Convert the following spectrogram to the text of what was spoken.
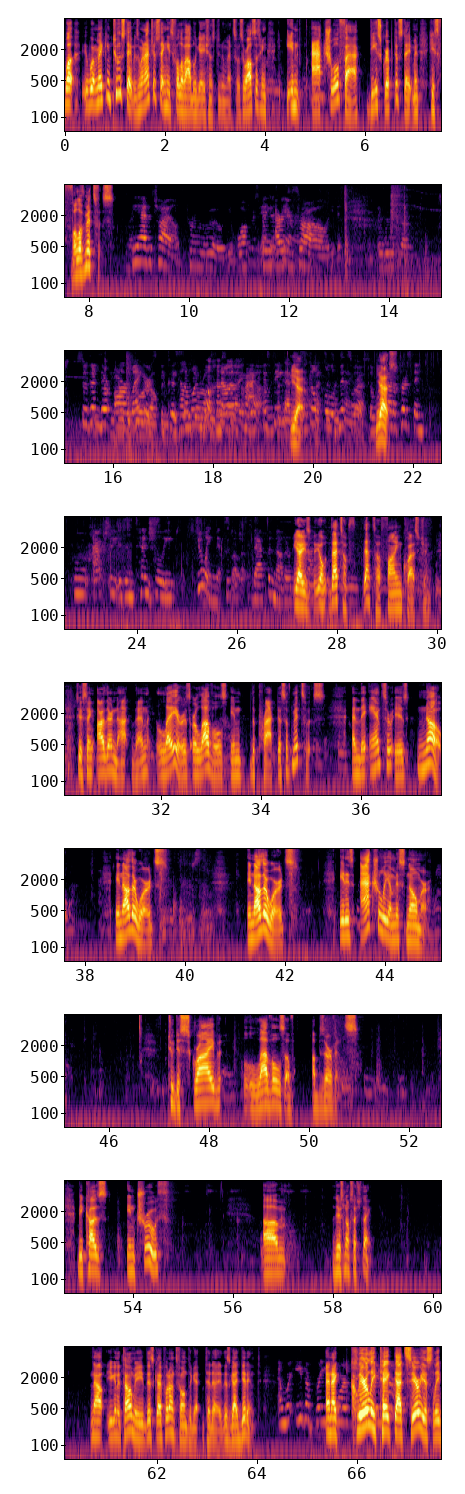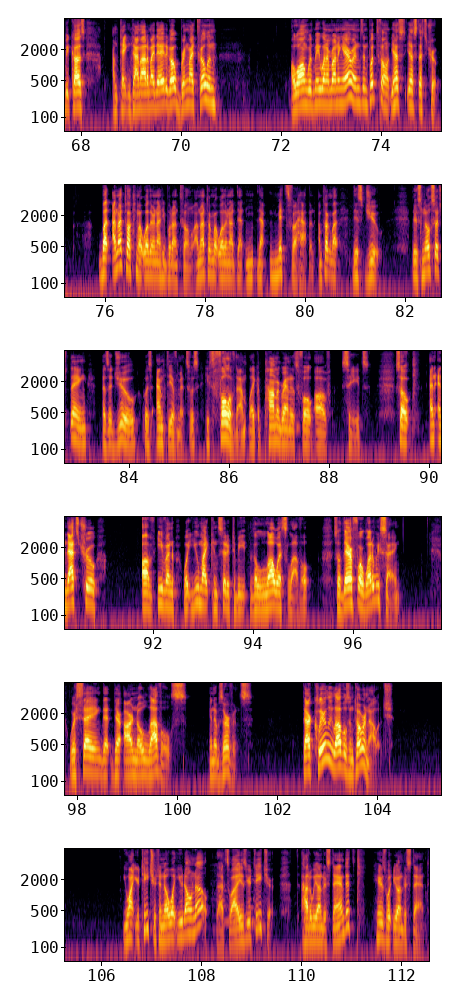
Well, we're making two statements. We're not just saying he's full of obligations to do mitzvahs. We're also saying, in actual fact, descriptive statement, he's full of mitzvahs. He had a child, Peru. He walked in Respect Eretz parents. Yisrael. He- There's a mitzvah. So then there He are held the door layers because He held the someone door who's open. not Well, that's a good idea. practicing But is Yeah. still that's full of what mitzvahs. So what Yes. about a person who actually is intentionally doing mitzvahs? Yeah, you know, that's a that's a fine question. So you're saying, are there not then layers or levels in the practice of mitzvahs? And the answer is no. In other words, in other words, it is actually a misnomer to describe levels of observance. Because in truth, um, there's no such thing. Now, you're going to tell me this guy put on phone to today, this guy didn't. And we're either bringing And I clearly take not. that seriously because I'm taking time out of my day to go bring my tefillin along with me when I'm running errands and put the phone. Yes, yes, that's true. But I'm not talking about whether or not he put on tefillin. I'm not talking about whether or not that, that mitzvah happened. I'm talking about this Jew. There's no such thing as a Jew who is empty of mitzvahs. He's full of them, like a pomegranate is full of seeds. So, and, and that's true of even what you might consider to be the lowest level. So, therefore, what are we saying? We're saying that there are no levels in observance. There are clearly levels in Torah knowledge. You want your teacher to know what you don't know. That's why he's your teacher. How do we understand it? Here's what you understand.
